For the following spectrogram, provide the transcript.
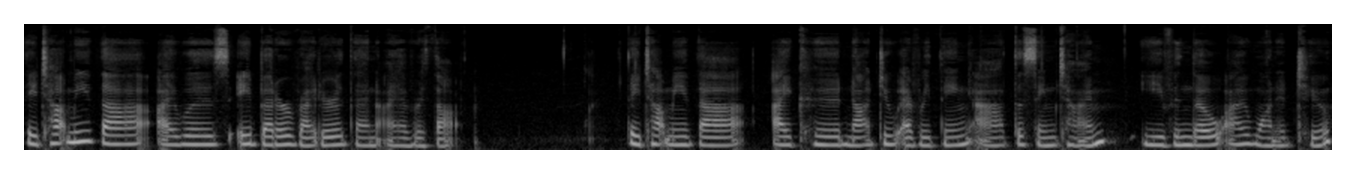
They taught me that I was a better writer than I ever thought. They taught me that I could not do everything at the same time, even though I wanted to.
